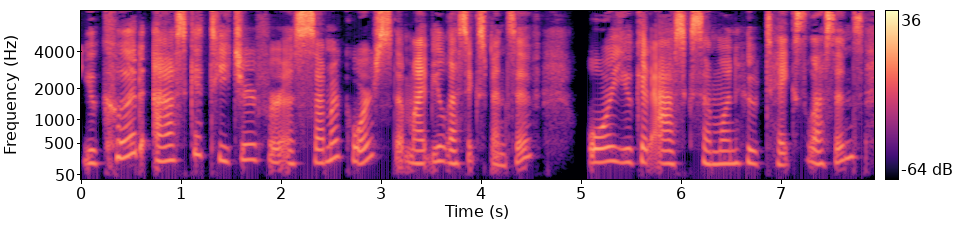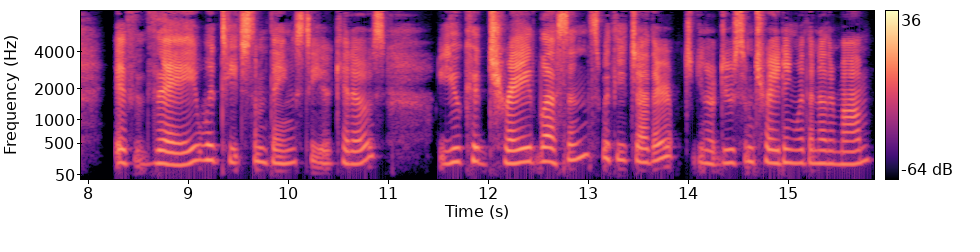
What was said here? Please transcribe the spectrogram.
You could ask a teacher for a summer course that might be less expensive, or you could ask someone who takes lessons if they would teach some things to your kiddos. You could trade lessons with each other, you know, do some trading with another mom.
